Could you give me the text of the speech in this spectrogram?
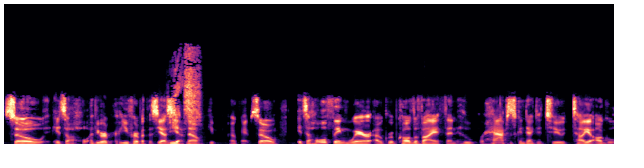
So it's a whole. Have you? You've heard about this? Yes. Yes. No. You, okay. So it's a whole thing where a group called Leviathan, who perhaps is connected to Talia al Ghul,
